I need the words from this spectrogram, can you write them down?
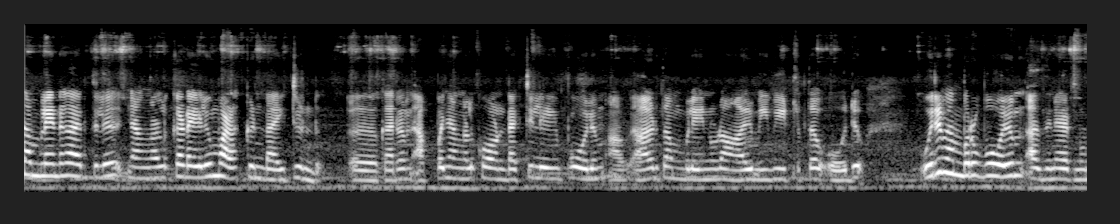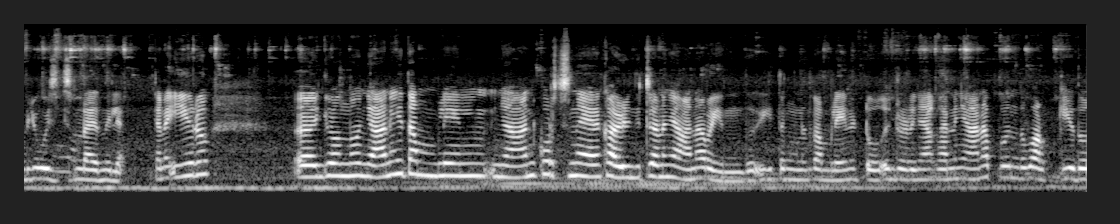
തമ്പ്ലൈന്റെ കാര്യത്തിൽ ഞങ്ങൾക്കിടയിലും വഴക്കുണ്ടായിട്ടുണ്ട്. കാരണം അപ്പം ഞങ്ങൾ കോണ്ടാക്റ്റ് ഇല്ലെങ്കിൽ പോലും ആ- ഒരു തമ്പ്ലൈനോട് ആരും ഈ വീട്ടിലത്തെ ഒരു ഒരു മെമ്പർ പോലും അതിനേട്ടനോട് യോജിച്ചിട്ടുണ്ടായിരുന്നില്ല. കാരണം ഈ ഒരു എനിക്ക് തോന്നുന്നു ഞാൻ ഈ തമ്പ്ലൈൻ ഞാൻ കുറച്ച് നേരം കഴിഞ്ഞിട്ടാണ് ഞാൻ അറിയുന്നത്. ഈ തെങ്ങിനോട് തമ്പ്ലൈൻ ഇട്ടു ഇട്ടിട്ട് ഞാൻ കാരണം ഞാനപ്പോൾ എന്ത് വർക്ക് ചെയ്തോ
